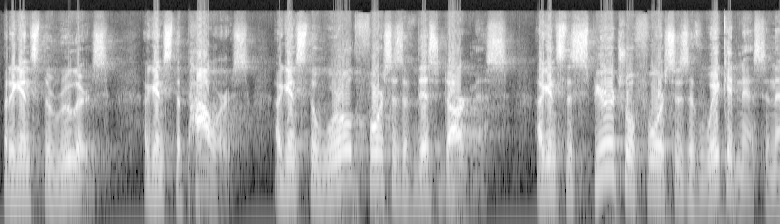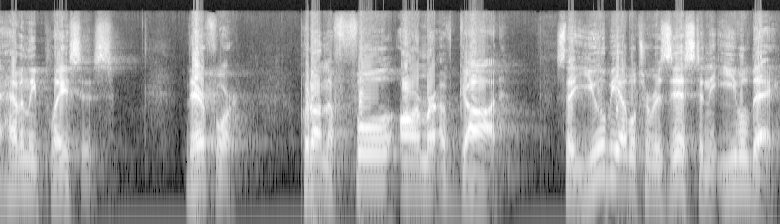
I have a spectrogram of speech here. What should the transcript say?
but against the rulers, against the powers, against the world forces of this darkness against the spiritual forces of wickedness in the heavenly places. Therefore, put on the full armor of God, so that you will be able to resist in the evil day.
